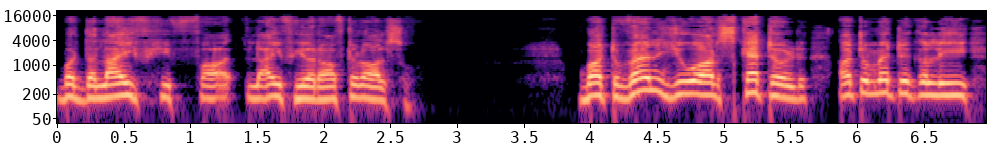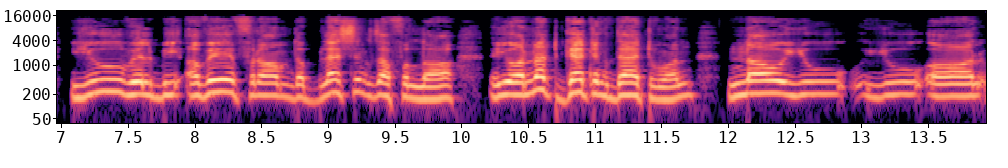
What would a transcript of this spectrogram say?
but the life life hereafter also but when you are scattered, automatically you will be away from the blessings of Allah. You are not getting that one. Now you you are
